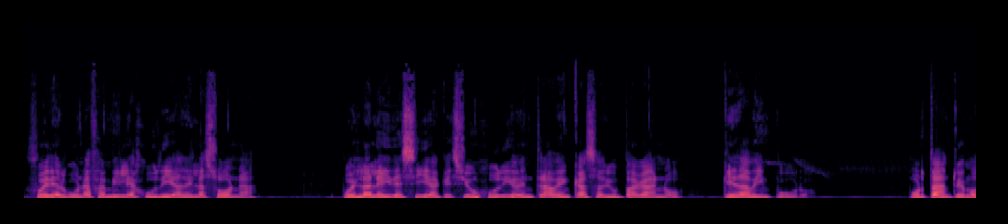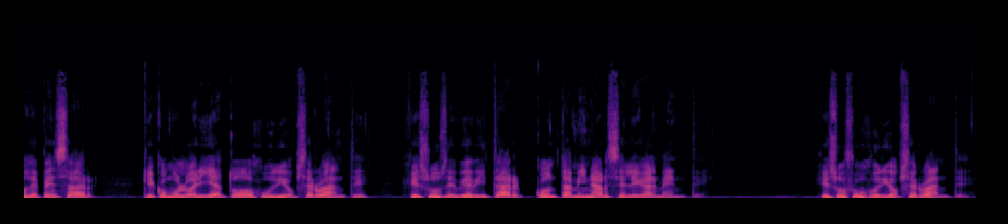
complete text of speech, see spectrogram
fue de alguna familia judía de la zona, pues la ley decía que si un judío entraba en casa de un pagano, quedaba impuro. Por tanto, hemos de pensar que como lo haría todo judío observante, Jesús debió evitar contaminarse legalmente. Jesús fue un judío observante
